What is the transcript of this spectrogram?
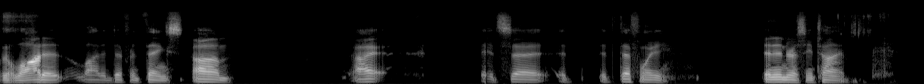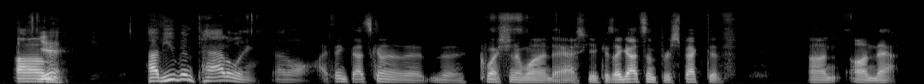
with a lot of a lot of different things um i it's uh it, it's definitely an interesting time um yeah. have you been paddling at all? I think that's kind of the, the question I wanted to ask you because I got some perspective on on that.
